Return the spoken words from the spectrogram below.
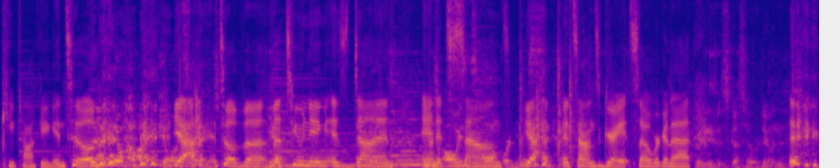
keep talking until Yeah, I know how I feel yeah, until the Yeah. the tuning is done and There's it always this sounds yeah, it sounds great. So we're gonna We didn't discuss how we're doing this.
